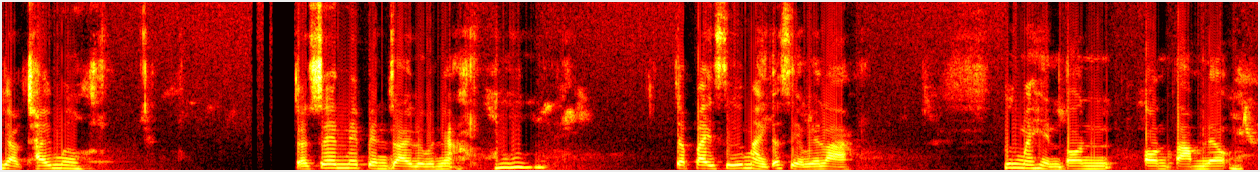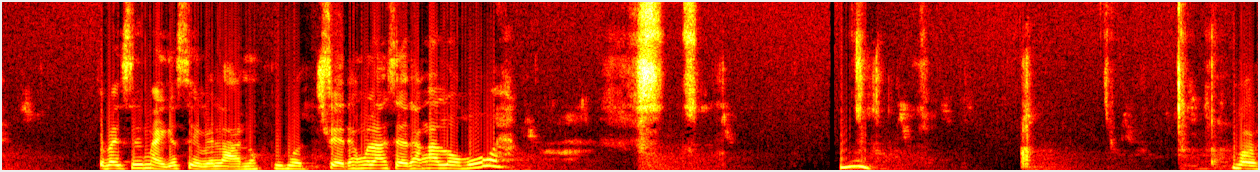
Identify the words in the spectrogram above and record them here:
อยากใช้มือ แต่เส้นไม่เป็นใจเลยวันเนี้ย จะไปซื้อใหม่ก็เสียเวลา เพิ่งมาเห็นตอนตอนตำแล้ว จะไปซื้อใหม่ก็เสียเวลาเนาะทุกคน เสียทั้งเวลาเสียทั้งอารมณ์โอ้ยอืมอร่อย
